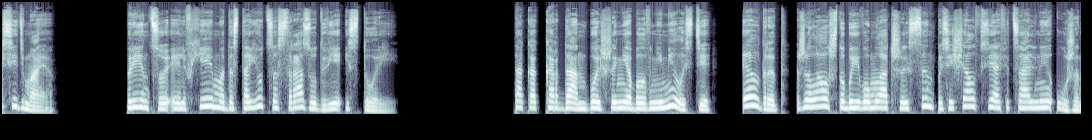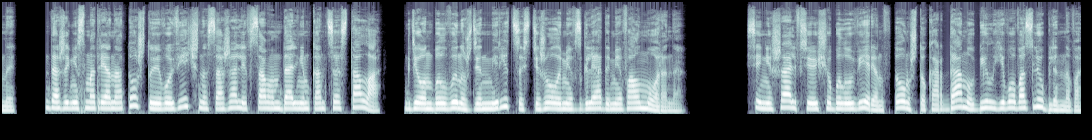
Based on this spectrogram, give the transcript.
седьмая. Принцу Эльфхейма достаются сразу две истории. Так как Кардан больше не был в немилости, Элдред желал, чтобы его младший сын посещал все официальные ужины, даже несмотря на то, что его вечно сажали в самом дальнем конце стола, где он был вынужден мириться с тяжелыми взглядами Валморона. Синишаль все еще был уверен в том, что Кардан убил его возлюбленного,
